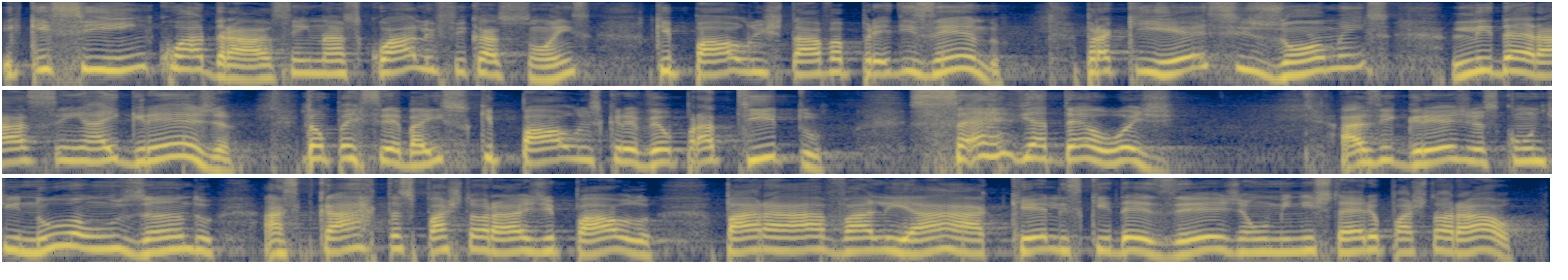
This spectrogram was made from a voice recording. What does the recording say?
e que se enquadrassem nas qualificações que Paulo estava predizendo, para que esses homens liderassem a igreja. Então perceba, isso que Paulo escreveu para Tito serve até hoje. As igrejas continuam usando as cartas pastorais de Paulo para avaliar aqueles que desejam o ministério pastoral.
